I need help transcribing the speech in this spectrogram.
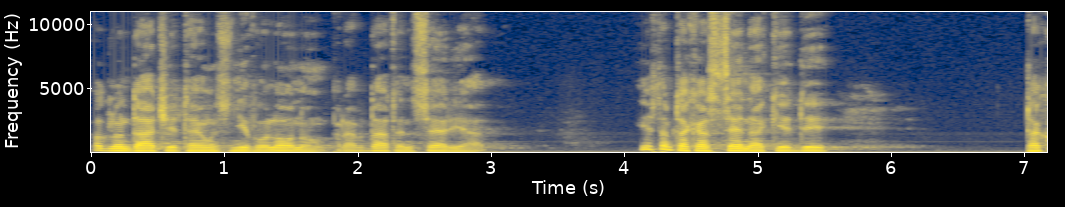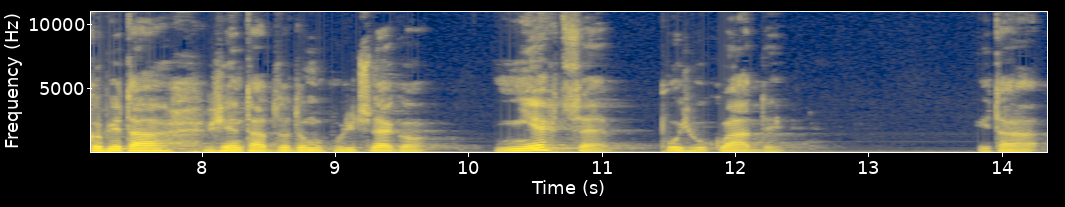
oglądacie tę zniewoloną, prawda, ten serial. Jest tam taka scena, kiedy ta kobieta wzięta do domu publicznego nie chce pójść w układy. I ta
